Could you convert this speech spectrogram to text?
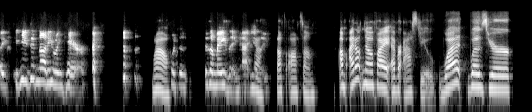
like he did not even care. wow. Which is, is amazing actually. Yeah, that's awesome. Um, I don't know if I ever asked you what was your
